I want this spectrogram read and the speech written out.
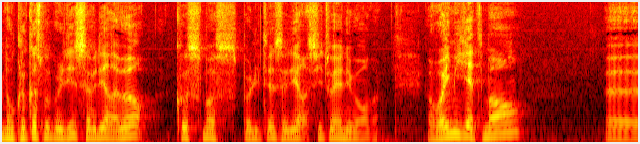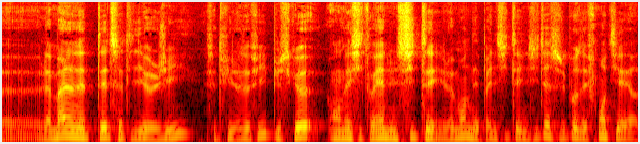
Donc le cosmopolitisme, ça veut dire d'abord cosmos polites, ça veut dire citoyen du monde. On voit immédiatement euh, la malhonnêteté de cette idéologie, cette philosophie, puisque on est citoyen d'une cité. Le monde n'est pas une cité. Une cité, ça suppose des frontières.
